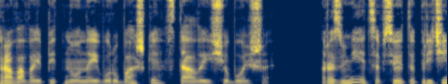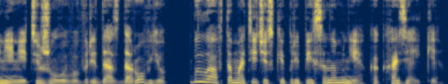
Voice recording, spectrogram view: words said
Кровавое пятно на его рубашке стало еще больше. Разумеется, все это причинение тяжелого вреда здоровью было автоматически приписано мне, как хозяйке.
